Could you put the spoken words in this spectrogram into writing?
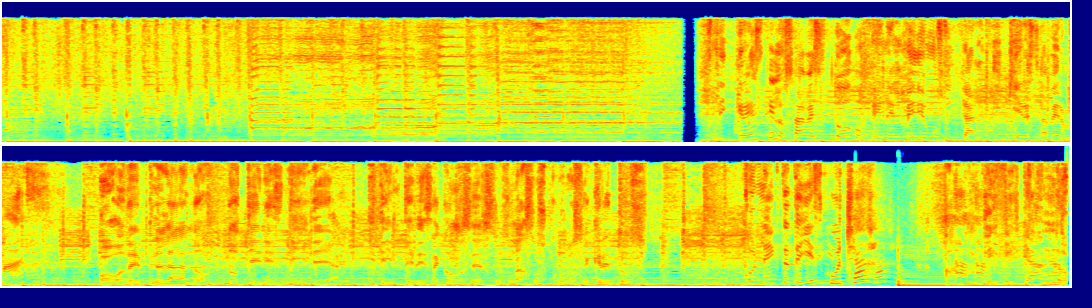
Sabes todo en el medio musical y quieres saber más, O de plano, no tienes ni idea y te interesa conocer sus más oscuros secretos, conéctate y escucha Amplificando.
